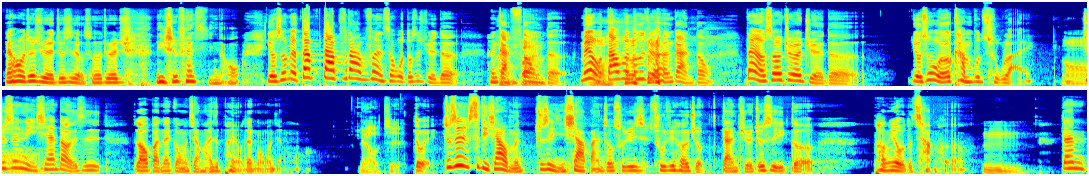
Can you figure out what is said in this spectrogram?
然后我就觉得就是有时候就会觉得 你是不是在洗脑，有时候没有，大大部大部分的时候我都是觉得很感动的，没有，大部分都是觉得 很感动，哦、但有时候就会觉得，有时候我又看不出来，哦、就是你现在到底是老板在跟我讲话，还是朋友在跟我讲话？了解，对，就是私底下我们就是已经下班之后出去出去喝酒，感觉就是一个朋友的场合，嗯。但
